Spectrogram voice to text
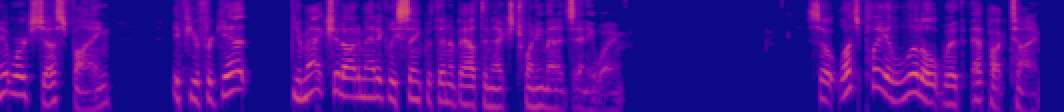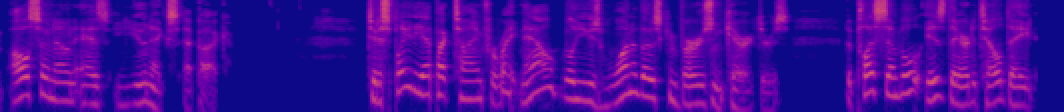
it works just fine. If you forget, your Mac should automatically sync within about the next 20 minutes anyway. So let's play a little with epoch time, also known as Unix epoch. To display the epoch time for right now, we'll use one of those conversion characters. The plus symbol is there to tell date,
